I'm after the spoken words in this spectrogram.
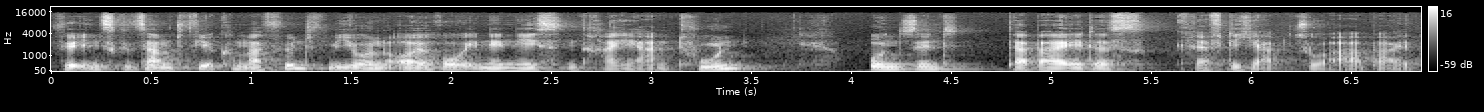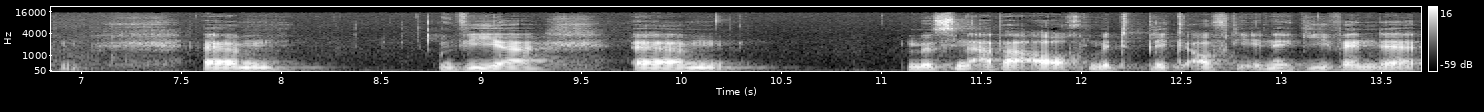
für insgesamt 4,5 Millionen Euro in den nächsten drei Jahren tun und sind dabei, das kräftig abzuarbeiten. Ähm, wir ähm, müssen aber auch mit Blick auf die Energiewende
